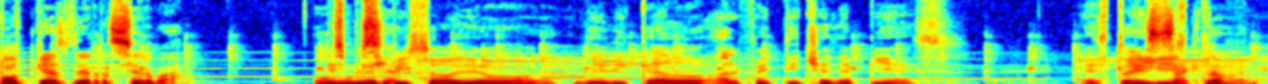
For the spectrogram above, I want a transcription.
podcast de reserva. Un Especial. episodio dedicado al fetiche de pies. Estoy Exactamente.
